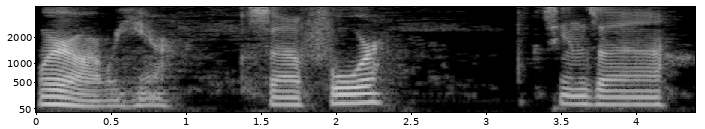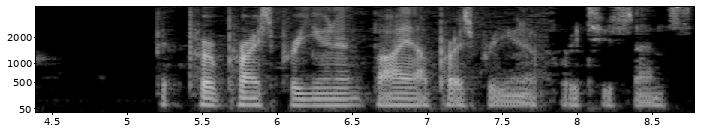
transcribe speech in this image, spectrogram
where are we here? So four seems uh, per price per unit. Buyout price per unit, 42 cents.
